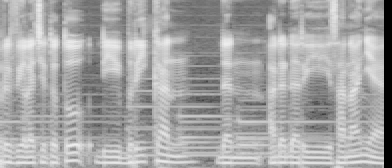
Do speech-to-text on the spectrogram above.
privilege itu tuh diberikan dan ada dari sananya.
